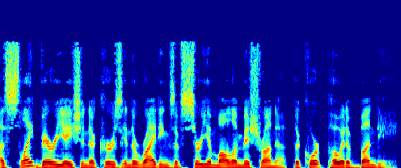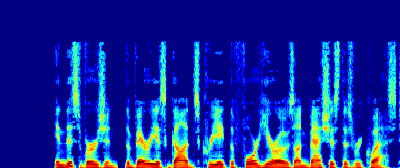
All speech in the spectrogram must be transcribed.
A slight variation occurs in the writings of Surya Malla Mishrana, the court poet of Bundi. In this version, the various gods create the four heroes on Vashistha's request.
